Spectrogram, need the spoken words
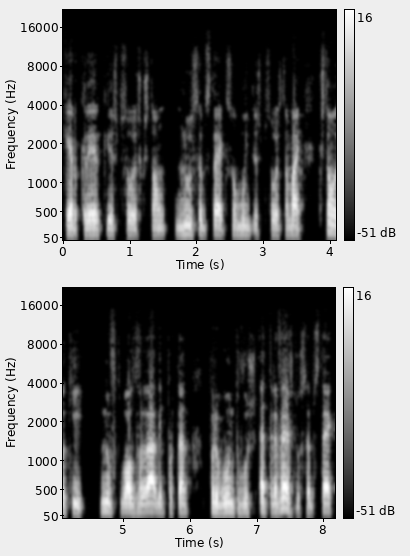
quero crer que as pessoas que estão no Substack são muitas pessoas também que estão aqui no futebol de verdade e, portanto, pergunto-vos, através do Substack,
